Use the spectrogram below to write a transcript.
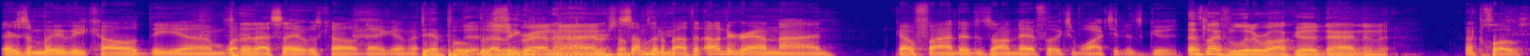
there's a movie called the um, what did I say it was called? Daggum it. Deadpool, The the, Secret Underground Nine, or something. Something like about the Underground Nine. Go find it. It's on Netflix. Watch it. It's good. That's like the Little Rock uh, nine, isn't it? it. close.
